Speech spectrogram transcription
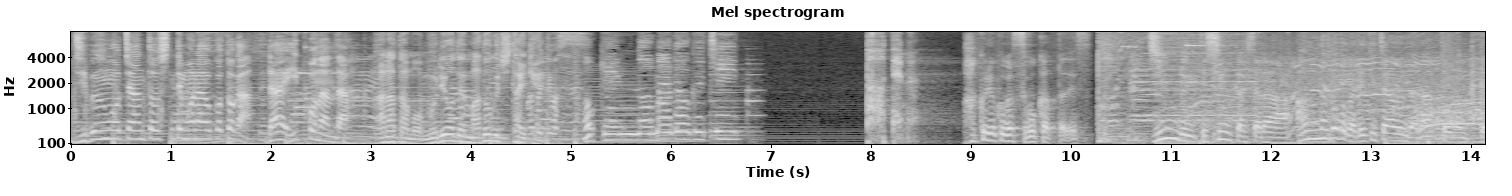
自分をちゃんと知ってもらうことが第一歩なんだ。あなたも無料で窓口体験。ます。保険の窓口。迫力がすごかったです人類って進化したらあんなことができちゃうんだなと思って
